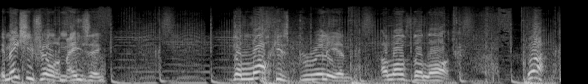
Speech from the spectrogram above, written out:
It makes you feel amazing. The lock is brilliant. I love the lock. Ah!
